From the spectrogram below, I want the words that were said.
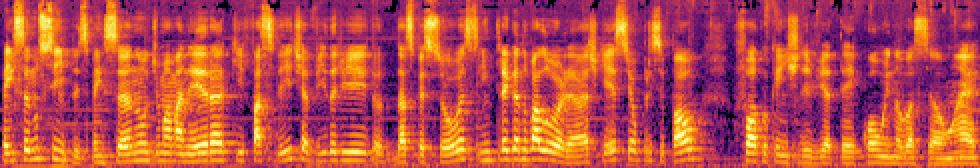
pensando simples, pensando de uma maneira que facilite a vida de, das pessoas, entregando valor. Eu acho que esse é o principal foco que a gente devia ter com inovação, é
